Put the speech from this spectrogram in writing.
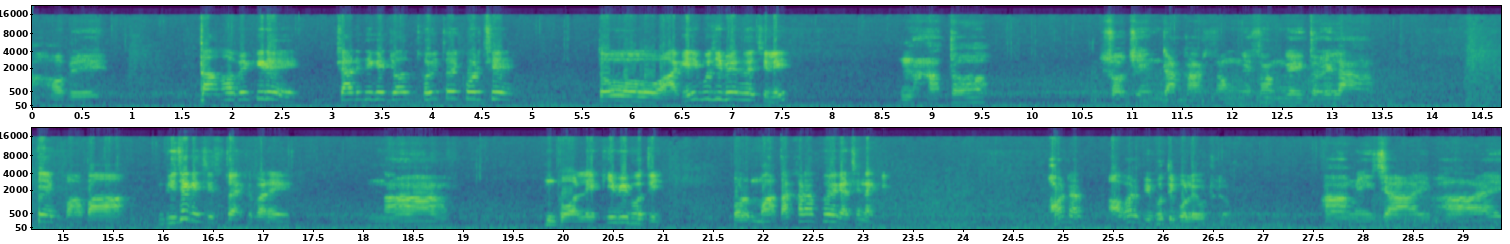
হবে। তা হবে কি রে? চারিদিকে জল থই থই করছে। তো আগেই বুঝি বের হয়েছিলি? না তো। সচিন ডাকার সঙ্গে সঙ্গেই তো এলাম। এ বাবা ভিজে গেছিস তো একেবারে। না। বলে কি বিভূতি? ওর মাথা খারাপ হয়ে গেছে নাকি? হঠাৎ আবার বিভূতি বলে উঠল আমি যাই ভাই।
